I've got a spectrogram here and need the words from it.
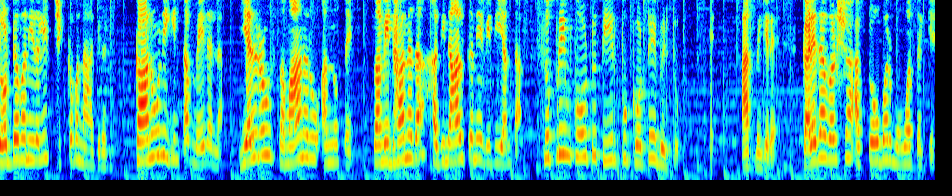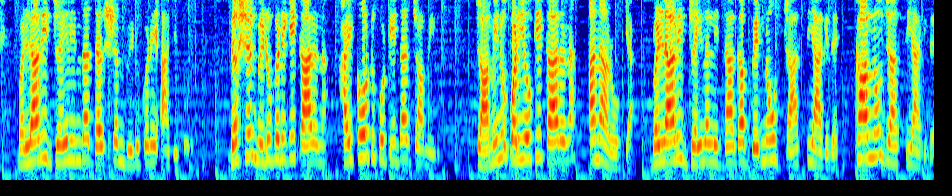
ದೊಡ್ಡವನಿರಲಿ ಚಿಕ್ಕವನಾಗಿರಲಿ. ಕಾನೂನಿಗಿಂತ ಮೇಲಲ್ಲ ಎಲ್ಲರೂ ಸಮಾನರು ಅನ್ನುತ್ತೆ ಸಂವಿಧಾನದ ಹದಿನಾಲ್ಕನೇ ವಿಧಿ ಅಂತ. ಸುಪ್ರೀಂ ಕೋರ್ಟ್ ತೀರ್ಪು ಕೊಟ್ಟೇ ಬಿಡ್ತು. ಆತ್ಮಗೆರೆ ಕಳೆದ ವರ್ಷ ಅಕ್ಟೋಬರ್ ಮೂವತ್ತಕ್ಕೆ ಬಳ್ಳಾರಿ ಜೈಲಿಂದ ದರ್ಶನ್ ಬಿಡುಗಡೆ ಆಗಿತ್ತು. ದರ್ಶನ್ ಬಿಡುಗಡೆಗೆ ಕಾರಣ ಹೈಕೋರ್ಟ್ ಕೊಟ್ಟಿದ್ದ ಜಾಮೀನು. ಜಾಮೀನು ಪಡೆಯೋಕೆ ಕಾರಣ ಅನಾರೋಗ್ಯ. ಬಳ್ಳಾರಿ ಜೈಲಲ್ಲಿದ್ದಾಗ ಬೆನ್ನೋವು ಜಾಸ್ತಿ ಆಗಿದೆ, ಕಾಲ್ನೋವು ಜಾಸ್ತಿ ಆಗಿದೆ.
